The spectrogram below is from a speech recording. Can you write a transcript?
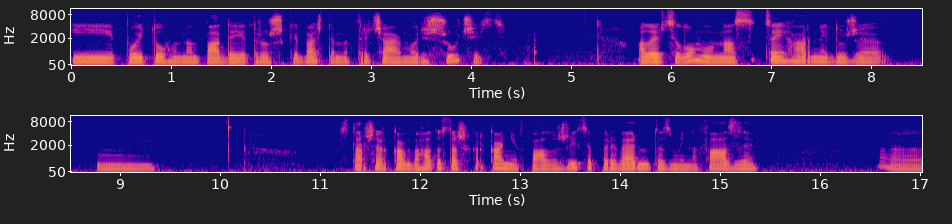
і по ітогу нам падає трошки, бачите, ми втрачаємо рішучість. Але в цілому у нас цей гарний дуже м, старший аркан. Багато старших арканів впало. Жриця перевернута, зміна фази, е,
